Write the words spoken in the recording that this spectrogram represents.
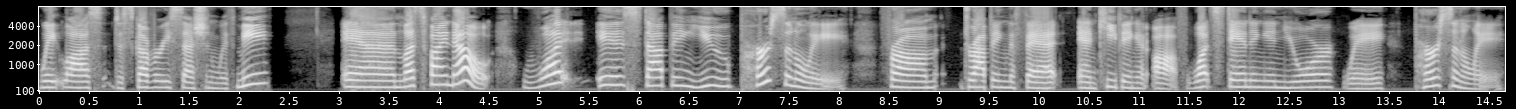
weight loss discovery session with me. And let's find out what is stopping you personally from dropping the fat and keeping it off. What's standing in your way personally?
